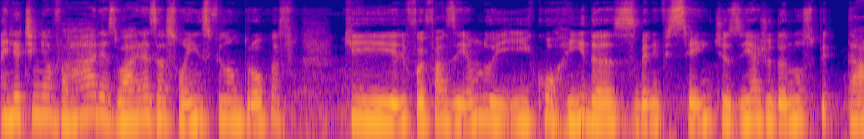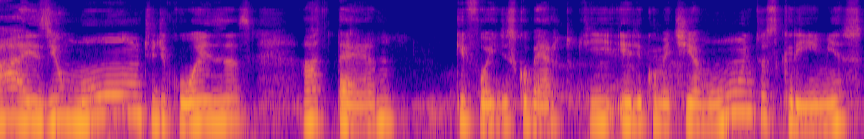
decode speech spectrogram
ele tinha várias, várias ações filantropas que ele foi fazendo e, e corridas beneficentes e ajudando hospitais e um monte de coisas até que foi descoberto que ele cometia muitos crimes.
